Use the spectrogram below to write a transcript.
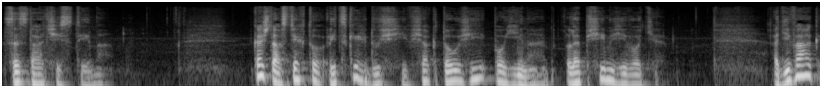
se zdá čistým. Každá z těchto lidských duší však touží po jiném, lepším životě. A divák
